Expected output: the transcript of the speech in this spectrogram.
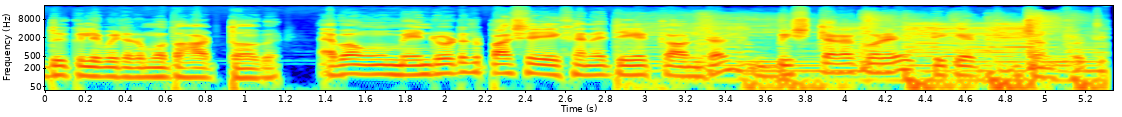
দুই কিলোমিটার মতো হাঁটতে হবে। এবং মেন রোডের পাশে এখানে টিকিট কাউন্টার বিশ টাকা করে টিকিট জনপ্রতি।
